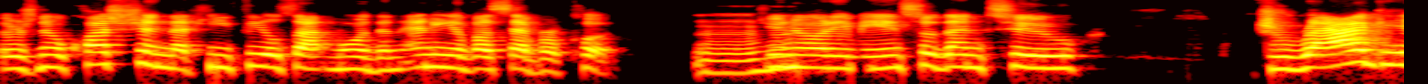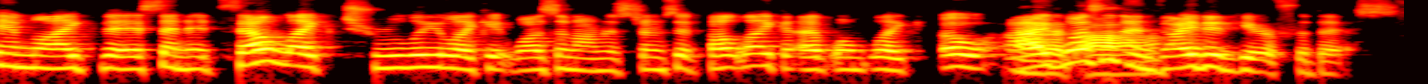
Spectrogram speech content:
There's no question that he feels that more than any of us ever could. Do you Mhm. know what I mean? So then to drag him like this and it felt like truly like it wasn't on his terms it felt like at one like oh Not i wasn't all. invited here for this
